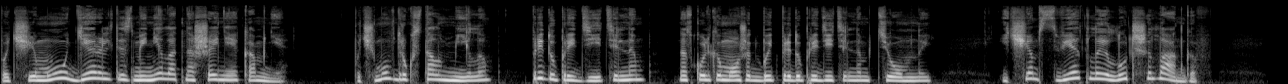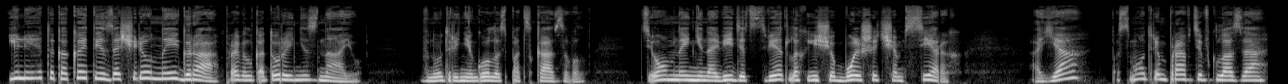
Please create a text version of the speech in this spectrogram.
Почему Геральт изменил отношение ко мне? Почему вдруг стал милым, предупредительным, насколько может быть предупредительным темный? И чем светлый лучше лангов? Или это какая-то изощренная игра, правил которой не знаю? Внутренний голос подсказывал. Темный ненавидит светлых еще больше, чем серых. А я, посмотрим правде в глаза,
